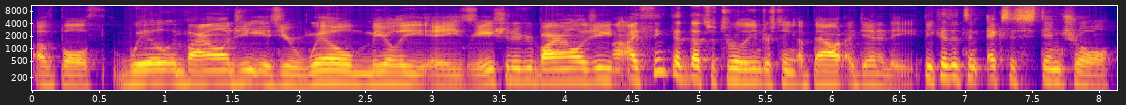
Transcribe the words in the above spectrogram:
of both will and biology? Is your will merely a creation of your biology? I think that that's what's really interesting about identity because it's an existential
